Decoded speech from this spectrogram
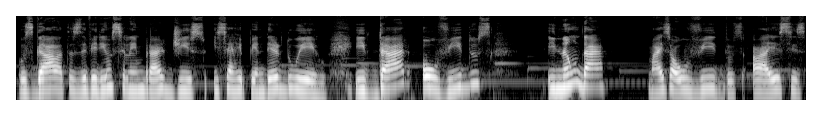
Os Gálatas deveriam se lembrar disso e se arrepender do erro e dar ouvidos e não dar mais ouvidos a esses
